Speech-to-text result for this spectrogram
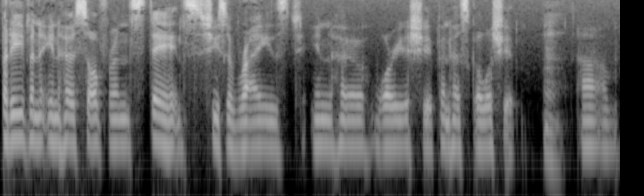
But even in her sovereign stance, she's erased in her warriorship and her scholarship. Um,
